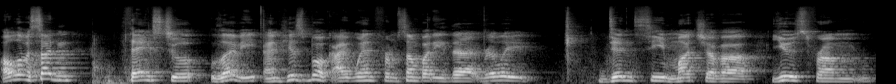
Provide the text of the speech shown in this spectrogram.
all of a sudden, thanks to Levy and his book, I went from somebody that really didn't see much of a use from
